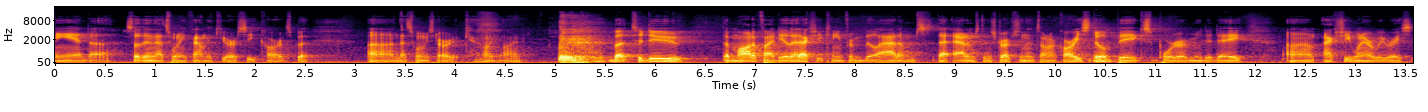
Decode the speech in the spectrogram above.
And uh, so then that's when he found the QRC karts. But uh, that's when we started County Line. but to do the modified deal, that actually came from Bill Adams, that Adams Construction that's on our car. He's still a big supporter of me today. Um, actually, whenever we race,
